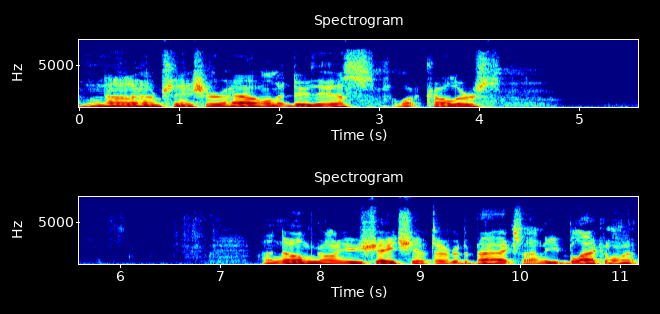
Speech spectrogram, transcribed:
I'm not 100% sure how I want to do this, what colors. I know I'm going to use shade shift over the back, so I need black on it.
